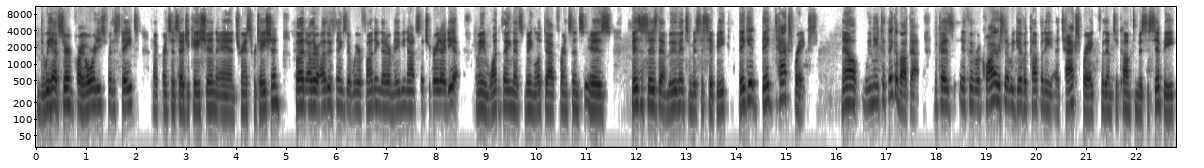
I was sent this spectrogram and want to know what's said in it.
We have certain priorities for the state, uh, for instance, education and transportation, but are there other things that we're funding that are maybe not such a great idea? I mean, one thing that's being looked at, for instance, is businesses that move into Mississippi, they get big tax breaks. Now, we need to think about that because if it requires that we give a company a tax break for them to come to Mississippi,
